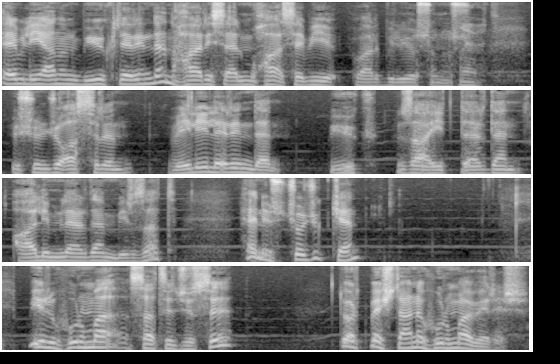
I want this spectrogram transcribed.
Evliyanın büyüklerinden Haris el Muhasebi var biliyorsunuz. Evet. 3. asrın velilerinden, büyük zahitlerden, alimlerden bir zat. Henüz çocukken bir hurma satıcısı 4-5 tane hurma verir.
